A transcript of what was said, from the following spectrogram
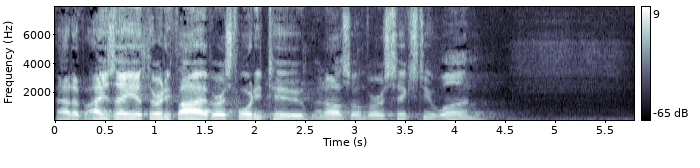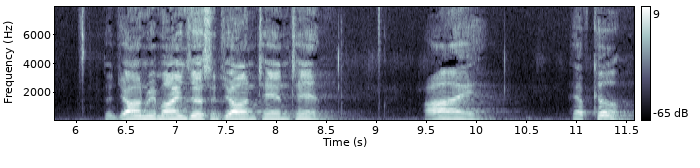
Out of Isaiah 35, verse 42, and also in verse 61. Then John reminds us in John 10 10, I have come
